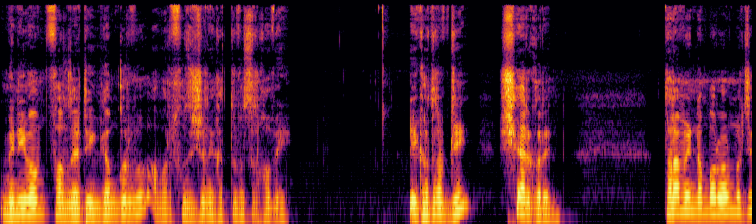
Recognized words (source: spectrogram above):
মিনিমাম পঞ্চায়েত ইনকাম করব, আমার পজিশন একাত্তর বছর হবে। এই কথাটা আপনি শেয়ার করেন। তাহলে আমি নাম্বার ওয়ান বলছি,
